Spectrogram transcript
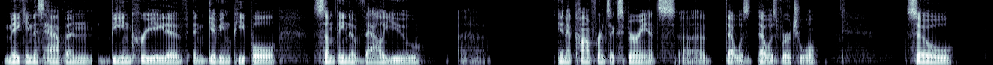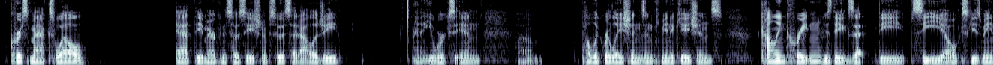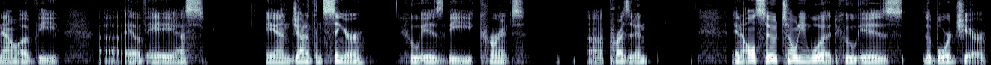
making this happen, being creative, and giving people something of value uh, in a conference experience uh, that was that was virtual. So, Chris Maxwell at the American Association of Suicidology uh, he works in um, public relations and communications. Colleen Creighton, who's the exec, the CEO, excuse me, now of the uh, of AAS, and Jonathan Singer, who is the current uh, president, and also Tony Wood, who is the board chair.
